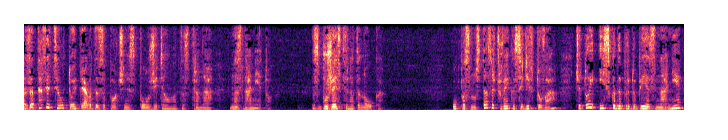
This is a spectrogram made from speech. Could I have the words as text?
За тази цел той трябва да започне с положителната страна на знанието, с божествената наука. Опасността за човека седи в това, че той иска да придобие знание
